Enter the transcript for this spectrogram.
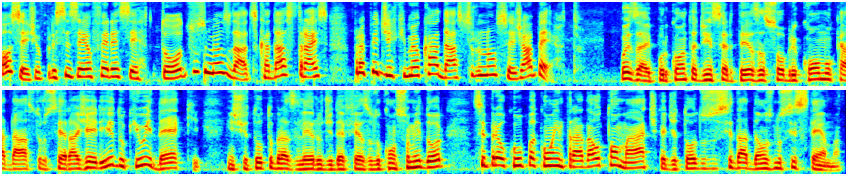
Ou seja, eu precisei oferecer todos os meus dados cadastrais para pedir que meu cadastro não seja aberto. Pois é, e por conta de incerteza sobre como o cadastro será gerido, que o IDEC, Instituto Brasileiro de Defesa do Consumidor, se preocupa com a entrada automática de todos os cidadãos no sistema,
